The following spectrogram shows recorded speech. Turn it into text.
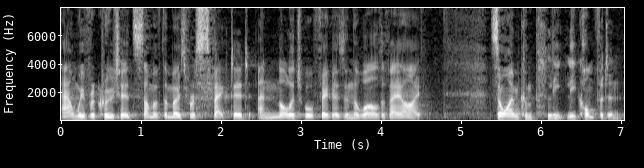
And we've recruited some of the most respected and knowledgeable figures in the world of AI. So I'm completely confident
